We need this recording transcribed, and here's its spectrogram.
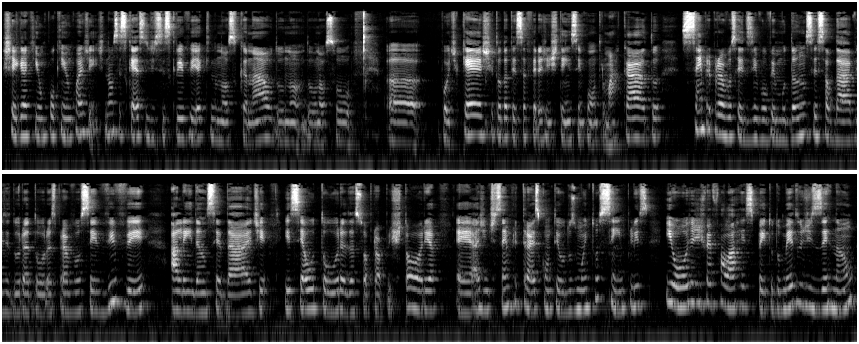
chega aqui um pouquinho com a gente. Não se esquece de se inscrever aqui no nosso canal, do, no, do nosso uh, podcast. Toda terça-feira a gente tem esse encontro marcado, sempre para você desenvolver mudanças saudáveis e duradouras, para você viver além da ansiedade e ser autora da sua própria história. É, a gente sempre traz conteúdos muito simples e hoje a gente vai falar a respeito do medo de dizer não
